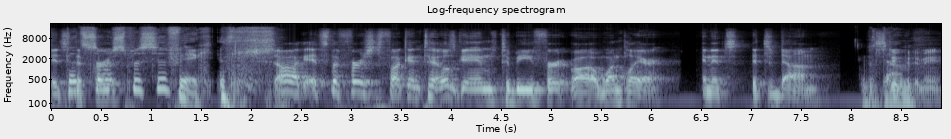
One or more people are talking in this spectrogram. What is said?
It's That's the so first specific. dog. It's the first fucking Tales game to be for uh, one player, and it's it's dumb. It's Dumb. stupid to me.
